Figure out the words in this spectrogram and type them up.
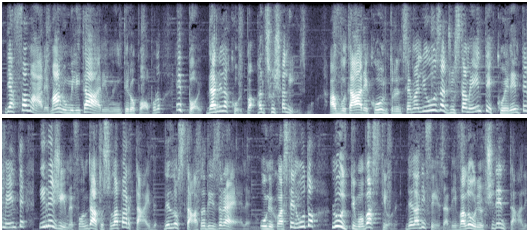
di affamare manu militari un intero popolo e poi dare la colpa al socialismo a votare contro insieme agli USA giustamente e coerentemente il regime fondato sull'apartheid dello Stato di Israele, unico astenuto l'ultimo bastione della difesa dei valori occidentali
